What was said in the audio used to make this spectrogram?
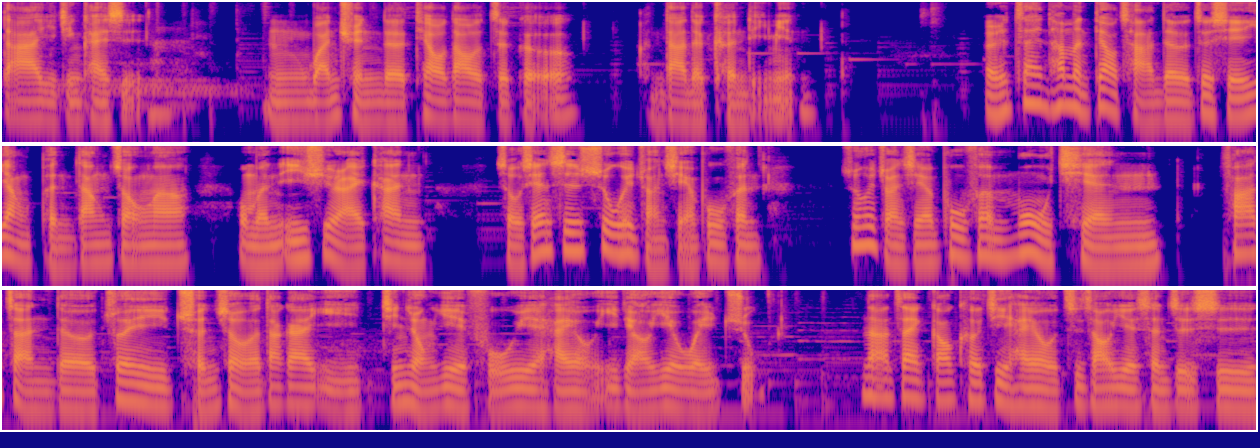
大家已经开始，嗯，完全的跳到这个很大的坑里面。而在他们调查的这些样本当中啊，我们依序来看，首先是数位转型的部分，数位转型的部分目前。发展的最成熟的大概以金融业、服务业还有医疗业为主。那在高科技还有制造业，甚至是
